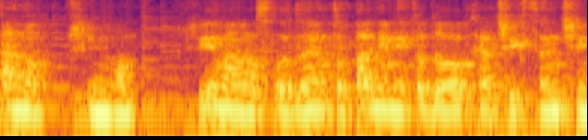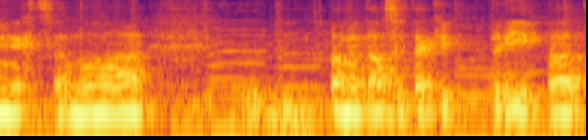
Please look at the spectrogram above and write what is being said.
áno, všímam. Všímam, sledujem to, padne mi to do oka, či chcem, či nechcem. No a pamätám si taký prípad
